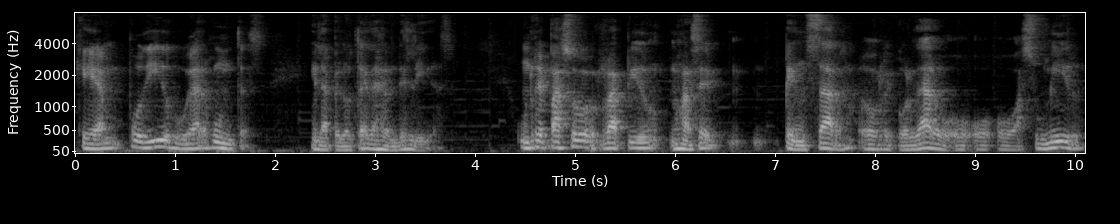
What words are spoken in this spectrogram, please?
que han podido jugar juntas en la pelota de las grandes ligas. Un repaso rápido nos hace pensar o recordar o, asumir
